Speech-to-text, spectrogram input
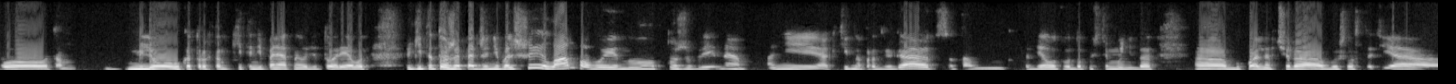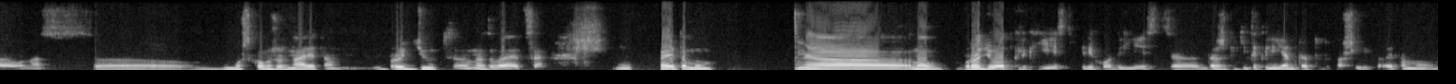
в, там миллион, у которых там какие-то непонятные аудитории, а вот какие-то тоже, опять же, небольшие, ламповые, но в то же время они активно продвигаются, там делают, вот, допустим, мы не до, э, буквально вчера вышла статья у нас э, в мужском журнале, там, Бродют называется, поэтому, э, ну, вроде отклик есть, переходы есть, э, даже какие-то клиенты оттуда пошли, поэтому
